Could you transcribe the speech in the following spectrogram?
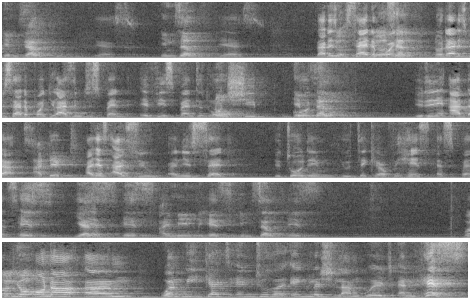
Himself? Yes. Himself? Yes. That is Your- beside the yourself. point. No, that is beside the point. You asked him to spend. If he spent it No. on sheep, goats, Himself. You didn't add that. I did. I just asked you, and you said you told him you take care of his expenses. His. Yes, his. I mean his. Himself. His. Well, Your Honor, um, when we get into the English language, and his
